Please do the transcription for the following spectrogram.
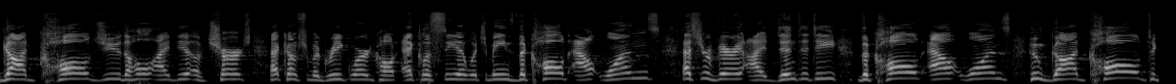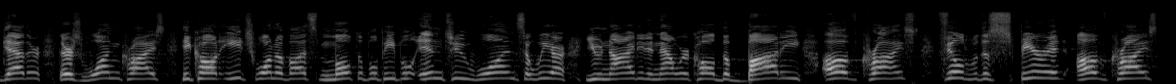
God called you. The whole idea of church, that comes from a Greek word called ecclesia, which means the called out ones. That's your very identity. The called out ones whom God called together. There's one Christ. He called each one of us, multiple people, into one. So we are united, and now we're called the body of Christ, filled with the Spirit of Christ,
